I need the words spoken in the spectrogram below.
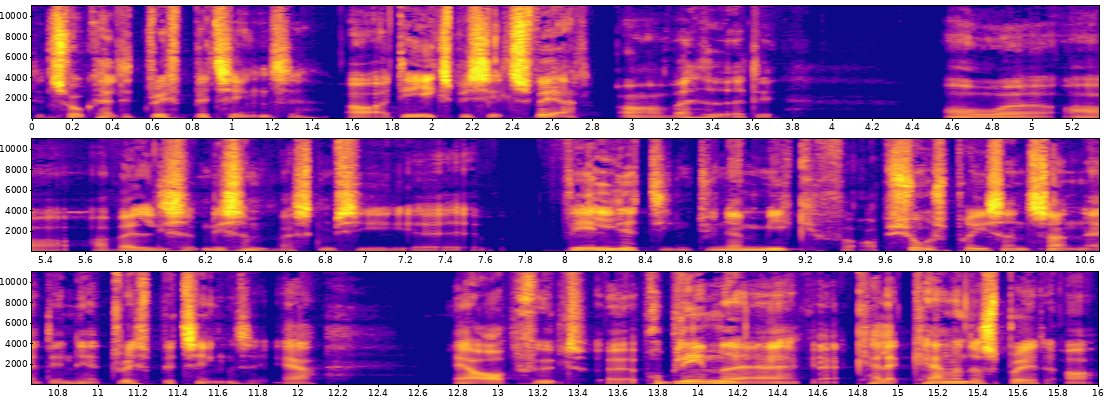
den såkaldte drift-betingelse, og det er ikke specielt svært, og hvad hedder det, og, øh, og, og hvad, ligesom, ligesom, hvad skal man sige, øh, vælge din dynamik for optionspriserne, sådan at den her driftbetingelse er, er opfyldt. Øh, problemet er øh, calendar spread og,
